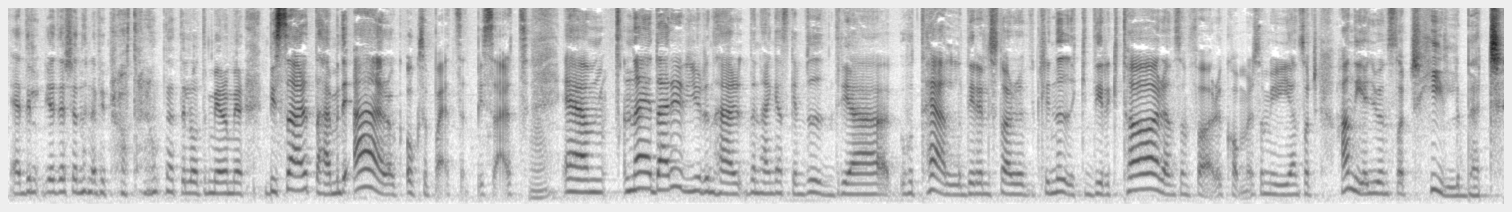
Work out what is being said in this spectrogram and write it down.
eh, det, jag känner när vi pratar om det att det låter mer och mer bisarrt det här, men det är också på ett sätt bisarrt. Ehm, nej, där är det ju den här, den här ganska vidriga hotell, det är snarare klinikdirektören som förekommer, som ju är en sorts, han är ju en sorts Hilbert.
